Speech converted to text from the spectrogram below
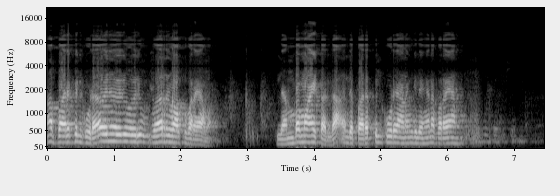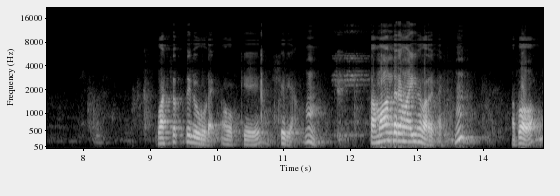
ആ പരപ്പിൽ കൂടെ. അതിന് ഒരു ഒരു വേറൊരു വാക്ക് പറയാമോ? ലംബമായിട്ടല്ല. അതിന്റെ പരപ്പിൽ കൂടെ ആണെങ്കിൽ എങ്ങനെ പറയാം? വശത്തിലൂടെ. ഓക്കെ ശരിയാ. സമാന്തരമായി എന്ന് പറയട്ടെ. അപ്പോ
